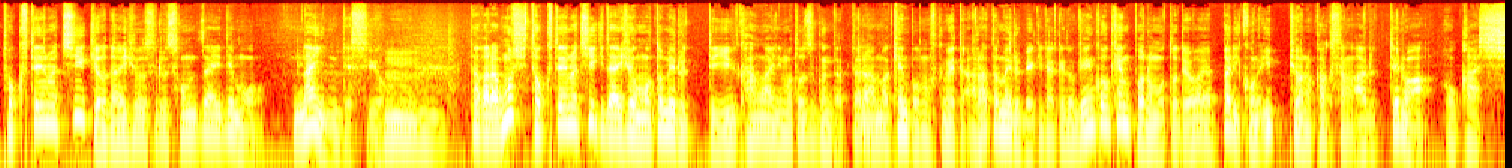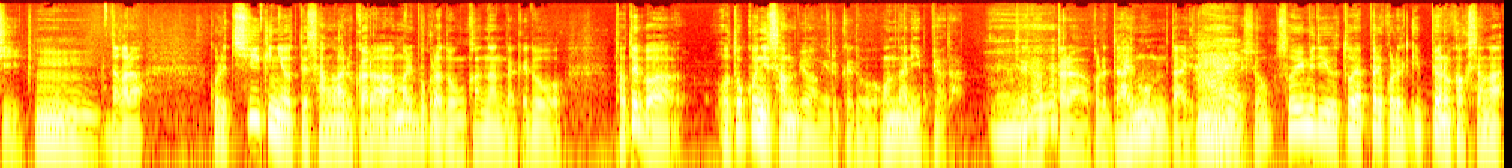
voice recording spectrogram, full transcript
特定の地域を代表する存在でもないんですよ、うん、だからもし特定の地域代表を求めるっていう考えに基づくんだったら、うん、まあ、憲法も含めて改めるべきだけど現行憲法の下ではやっぱりこの1票の格差があるっていうのはおかしい、うん、だからこれ地域によって差があるからあんまり僕ら鈍感なんだけど例えば男に3票あげるけど女に1票だってなったらこれ大問題になるでしょ、はい、そういう意味で言うとやっぱりこれ1票の格差が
